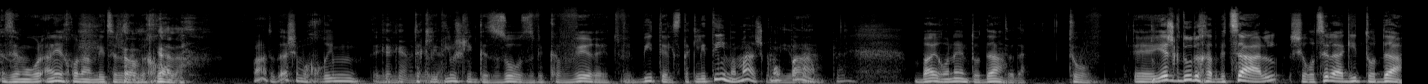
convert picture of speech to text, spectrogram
זה מעול, אני יכול להמליץ על זה בחום. יאללה. מה, אתה יודע שמוכרים כן, אה, כן, תקליטים שלי גזוז וכוורת וביטלס, תקליטים ממש, כמו פעם. כן. ביי רונן, תודה. תודה. טוב, אה, יש גדוד אחד בצה"ל שרוצה להגיד תודה.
